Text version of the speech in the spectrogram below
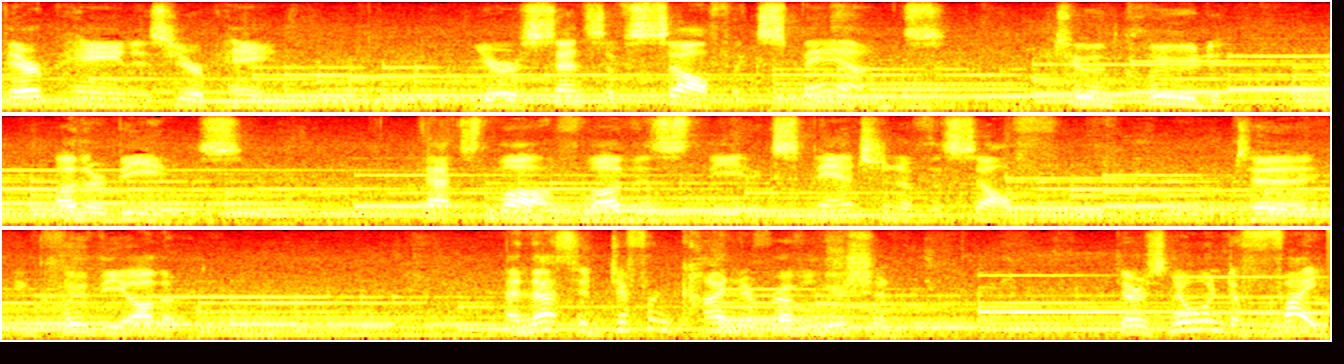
Their pain is your pain. Your sense of self expands to include other beings. That's love. Love is the expansion of the self to include the other. And that's a different kind of revolution. There's no one to fight.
